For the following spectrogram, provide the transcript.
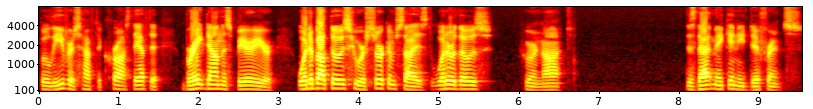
believers have to cross. They have to break down this barrier. What about those who are circumcised? What are those who are not? Does that make any difference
